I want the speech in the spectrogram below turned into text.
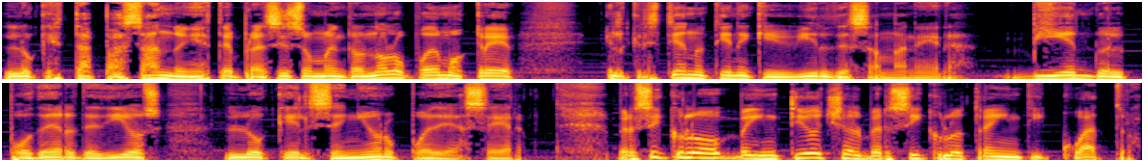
lo que está pasando en este preciso momento? No lo podemos creer. El cristiano tiene que vivir de esa manera, viendo el poder de Dios, lo que el Señor puede hacer. Versículo 28 al versículo 34.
